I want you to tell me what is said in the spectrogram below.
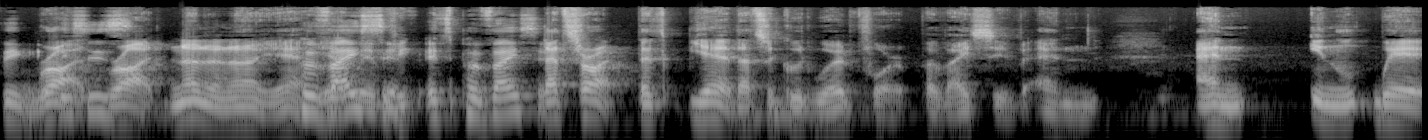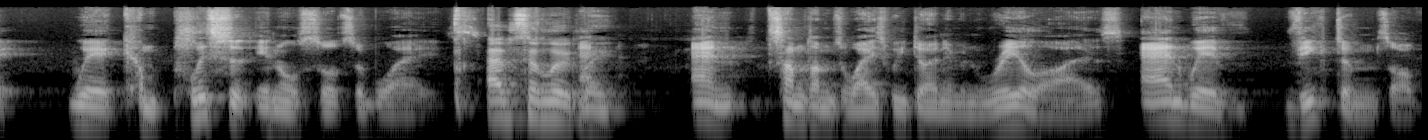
thing. right, This is right. No, no, no. Yeah, yeah, pervasive. vi- it's pervasive. That's right. That's yeah. That's a good word for it. Pervasive and and in we're we're complicit in all sorts of ways, absolutely. and sometimes ways we don't even realize, and we're victims of.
